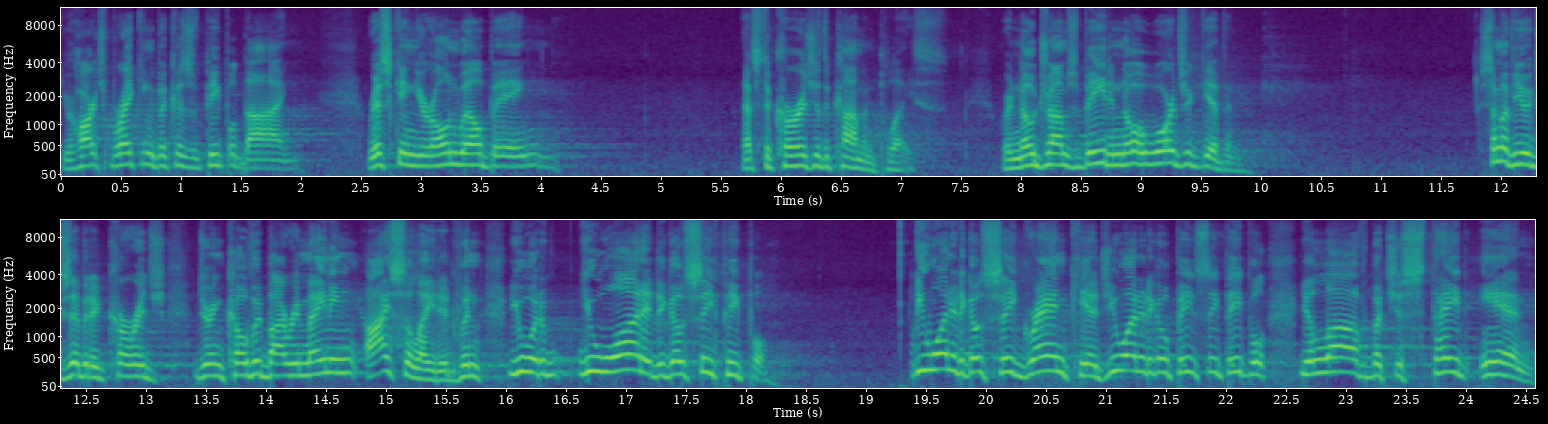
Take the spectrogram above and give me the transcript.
Your heart's breaking because of people dying, risking your own well being that's the courage of the commonplace, where no drums beat and no awards are given. Some of you exhibited courage during COVID by remaining isolated when you, would you wanted to go see people. You wanted to go see grandkids. You wanted to go see people you loved, but you stayed in,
